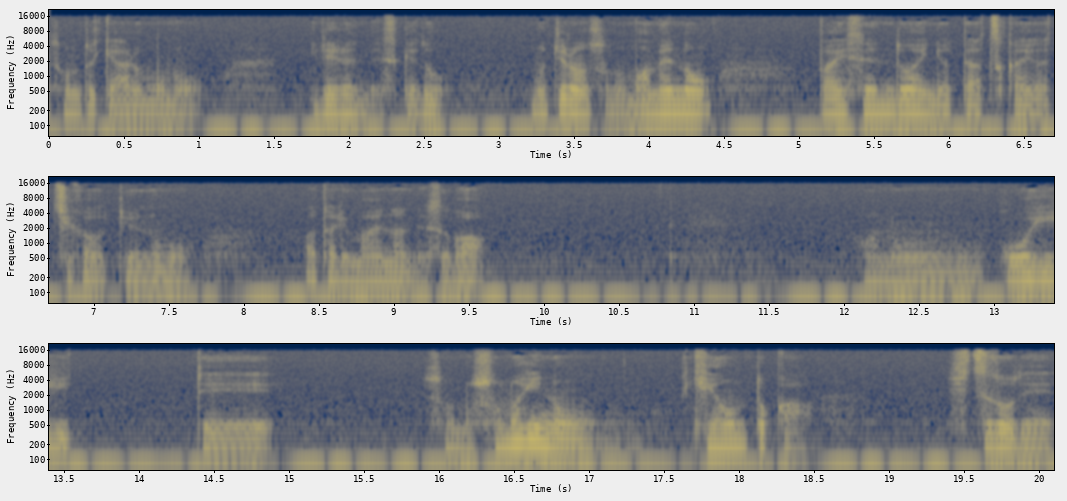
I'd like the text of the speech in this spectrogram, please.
その時あるものを入れるんですけどもちろんその豆の焙煎度合いによって扱いが違うっていうのも当たり前なんですがあのー、コーヒーってそのその日の気温とか湿度で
